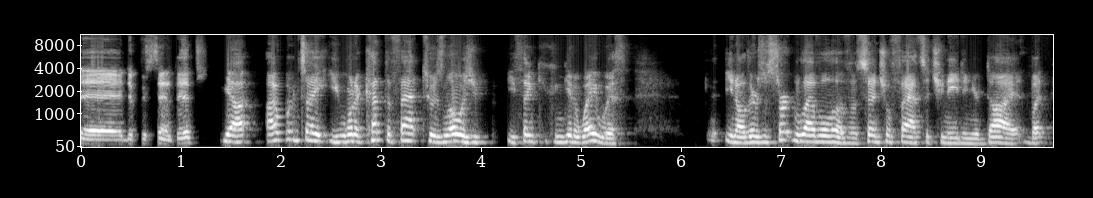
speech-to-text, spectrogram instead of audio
uh, the percentage. Yeah i would say you want to cut the fat to as low as you, you think you can get away with. You know there's a certain level of essential fats that you need in your diet but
